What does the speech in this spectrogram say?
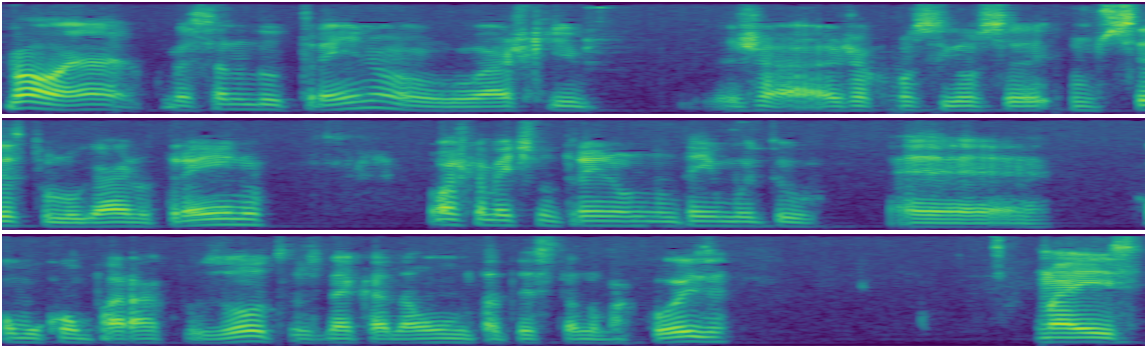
Bom, é, começando do treino, eu acho que já, já consegui um, um sexto lugar no treino. Logicamente, no treino não tem muito é, como comparar com os outros, né? Cada um está testando uma coisa. Mas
